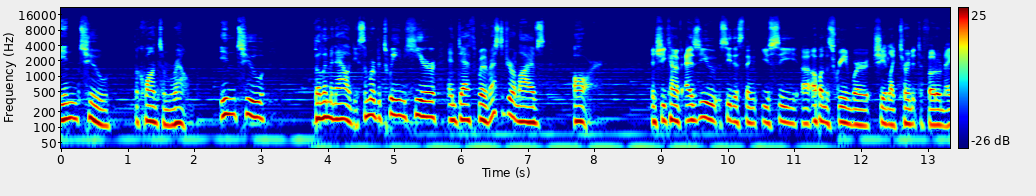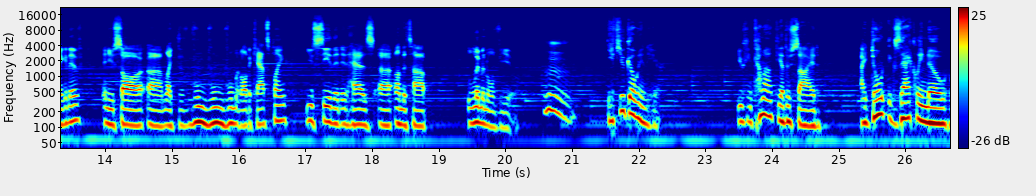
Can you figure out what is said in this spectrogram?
into the quantum realm, into the liminality, somewhere between here and death, where the rest of your lives are. And she kind of, as you see this thing, you see uh, up on the screen where she had like turned it to photo negative, and you saw um, like the boom, boom, boom, and all the cats playing. You see that it has uh, on the top liminal view. If you go in here, you can come out the other side. I don't exactly know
